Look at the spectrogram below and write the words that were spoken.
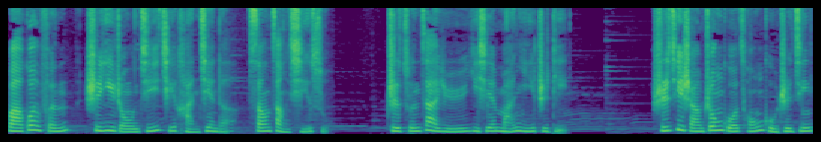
瓦罐坟是一种极其罕见的丧葬习俗，只存在于一些蛮夷之地。实际上，中国从古至今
